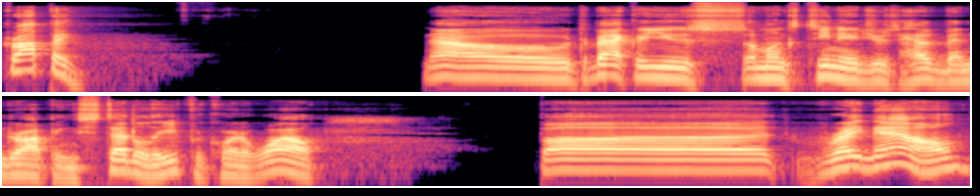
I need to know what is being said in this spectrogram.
dropping. Now, tobacco use amongst teenagers has been dropping steadily for quite a while. But right now,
